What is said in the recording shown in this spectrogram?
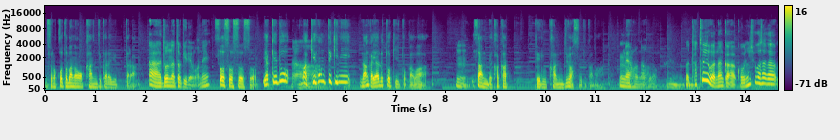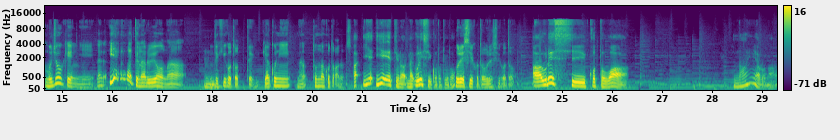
じ、その言葉の感じから言ったら。ああ、どんな時でもね。そうそうそうそう。やけど、まあ基本的になんかやるときとかは、うん。遺産でかかってる感じはするかな。なるほどなるほど。うん例えばなんかこう西岡さんが無条件になんかイエーイってなるようなうん出来事って逆になどんなことあるんですか、あ、いえ、いえっていうのはな嬉しいことってこと？嬉しいこと嬉しいこと。あ、嬉しいことは、なんやろな。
